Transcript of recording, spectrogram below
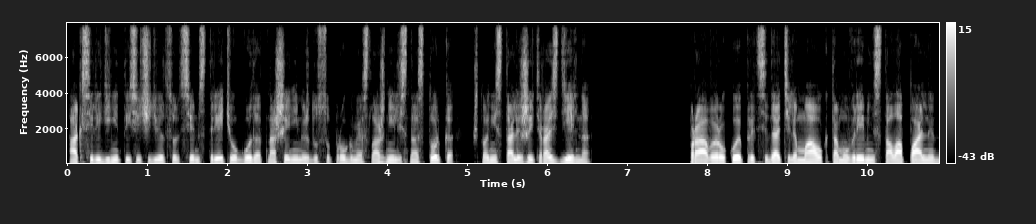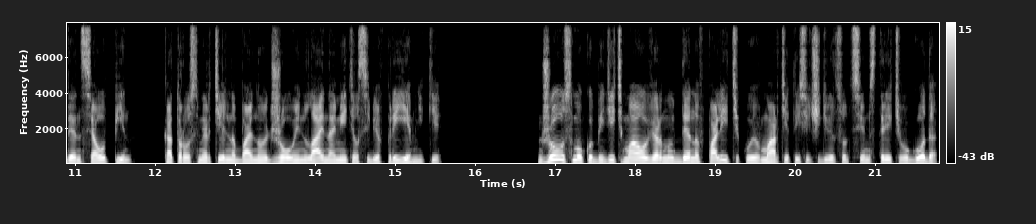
а к середине 1973 года отношения между супругами осложнились настолько, что они стали жить раздельно. Правой рукой председателя Мао к тому времени стал опальный Дэн Сяопин, которого смертельно больной Чжоу Эньлай наметил себе в преемнике. Чжоу смог убедить Мао вернуть Дэна в политику, и в марте 1973 года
